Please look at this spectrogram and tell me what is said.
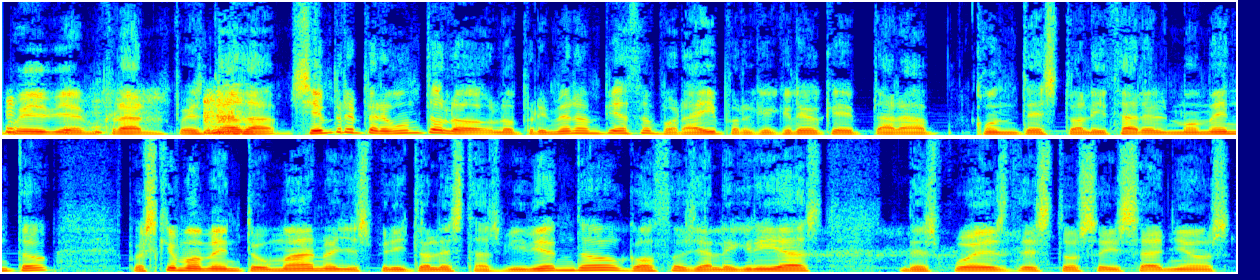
Muy bien, Fran. Pues nada, siempre pregunto, lo, lo, primero empiezo por ahí, porque creo que para contextualizar el momento, pues qué momento humano y espiritual estás viviendo, gozos y alegrías después de estos seis años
